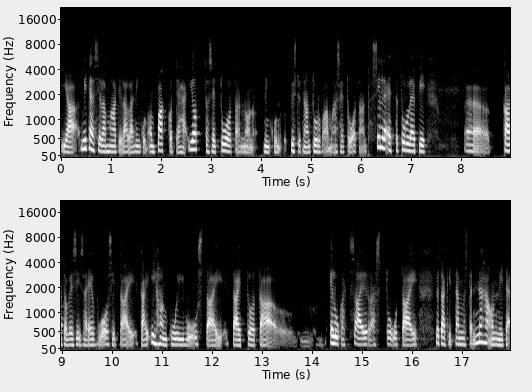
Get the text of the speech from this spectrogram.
ja mitä siellä maatilalla niin kuin on pakko tehdä, jotta se tuotannon niin kuin pystytään turvaamaan se tuotanto. Sille, että tuleepi vuosi tai, tai ihan kuivuus tai, tai tuota, elukat sairastuu tai jotakin tämmöistä, niin nämä on niitä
